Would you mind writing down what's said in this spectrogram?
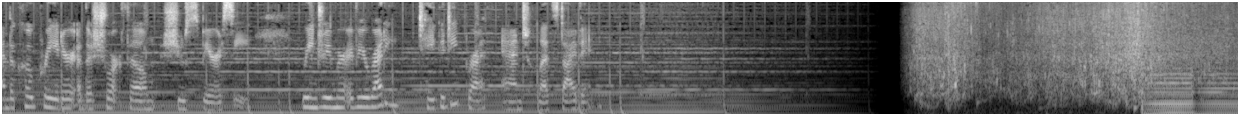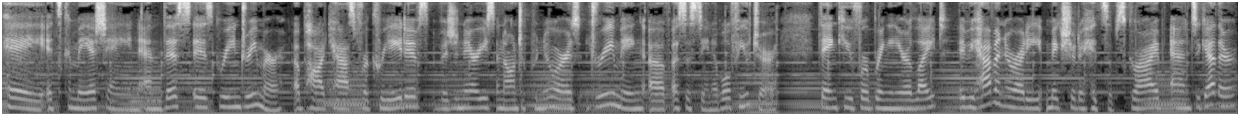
and the co creator of the short film Shoespiracy. Green Dreamer, if you're ready, take a deep breath and let's dive in. Hey, it's Kamea Chayne, and this is Green Dreamer, a podcast for creatives, visionaries, and entrepreneurs dreaming of a sustainable future. Thank you for bringing your light. If you haven't already, make sure to hit subscribe, and together,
